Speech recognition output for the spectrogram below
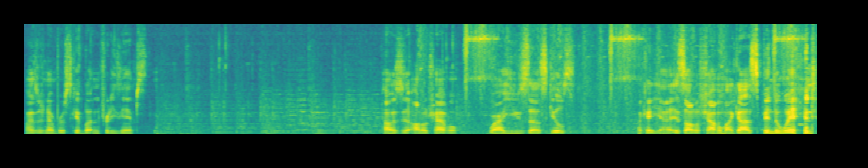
Why is there never a skip button for these games? How is it auto travel? Where I use uh, skills? Okay, yeah, it's auto travel. Oh my god, spin the wind.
